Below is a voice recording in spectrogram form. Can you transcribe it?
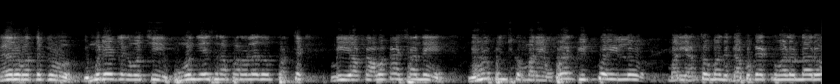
గారి వద్దకు ఇమ్మీడియట్గా వచ్చి ఫోన్ చేసినా పర్వాలేదు. ప్రత్యక్ష మీ యొక్క అవకాశాన్ని నిరూపించుకో మరి ఉపయోగ కిట్కో ఇల్లు మరి ఎంతో మంది డబ్బు కట్టిన వాళ్ళు ఉన్నారు.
